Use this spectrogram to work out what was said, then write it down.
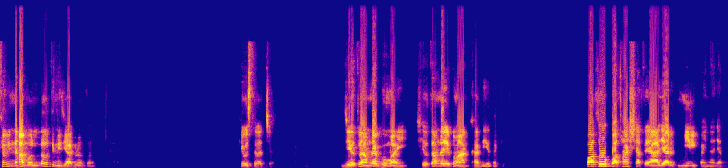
তুমি না বললেও তিনি জাগ্রত। কি বুঝতে পারছ? যেহেতু আমরা ঘুমাই, সেহেতু আমরা এরকম আখ্যা দিয়ে থাকি। কত কথার সাথে আজ আর মিল পাই না জানো?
